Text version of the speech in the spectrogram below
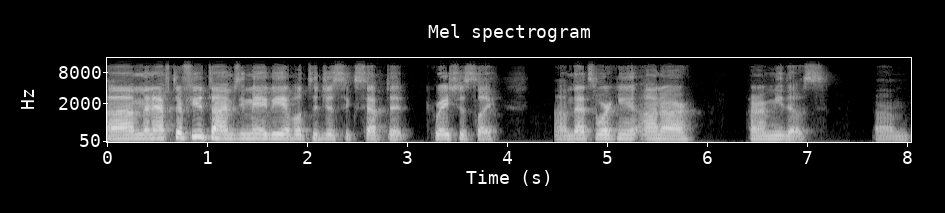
um, and after a few times you may be able to just accept it graciously. Um, that's working on our on our midos. Um,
